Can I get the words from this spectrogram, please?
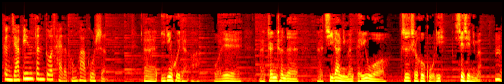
更加缤纷多彩的童话故事。呃，一定会的啊！我也呃真诚的呃期待你们给我支持和鼓励，谢谢你们。嗯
